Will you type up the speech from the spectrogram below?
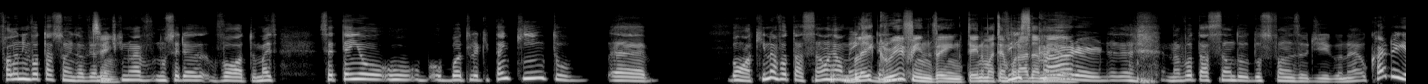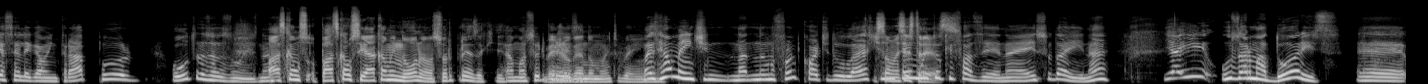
falando em votações, obviamente, Sim. que não, é, não seria voto, mas você tem o, o, o Butler que tá em quinto. É, Bom, aqui na votação realmente. Blake tem... Griffin vem, tem numa temporada Vince Carter, meio. Na votação do, dos fãs, eu digo, né? O Carter ia ser legal entrar por outras razões, né? Pascal, Pascal Siakam em nono, é uma surpresa aqui. É uma surpresa. Vem jogando muito bem. Mas realmente, na, no frontcourt do leste São não tem muito o que fazer, né? É isso daí, né? E aí, os armadores... É,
